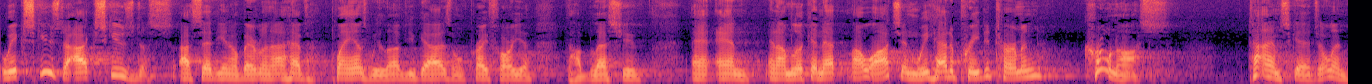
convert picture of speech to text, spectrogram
we excused. I excused us. I said, you know, Beverly and I have plans. We love you guys, and we'll pray for you. God bless you. And and, and I'm looking at my watch, and we had a predetermined chronos time schedule, and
